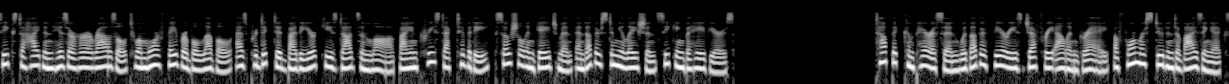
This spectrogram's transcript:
seeks to heighten his or her arousal to a more favorable level as predicted by the Yerkes-Dodson law by increased activity, social engagement and other stimulation-seeking behaviors. Topic comparison with other theories Jeffrey Alan Gray, a former student of Eysenck's,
